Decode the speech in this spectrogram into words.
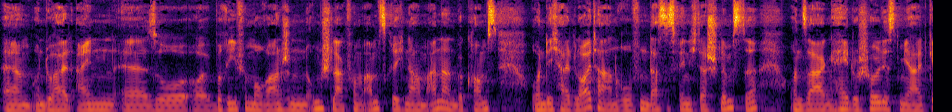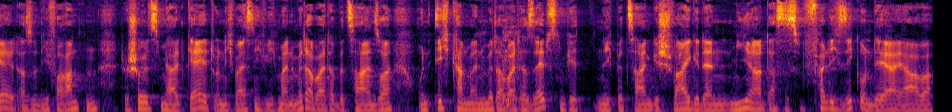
ähm, und du halt einen äh, so äh, Brief im orangenen Umschlag vom Amtsgericht nach dem anderen bekommst und dich halt Leute anrufen, das ist, finde ich, das Schlimmste und sagen, hey, du schuldest mir halt Geld, also Lieferanten, du schuldest mir halt Geld und ich weiß nicht, wie ich meine Mitarbeiter bezahlen soll und ich kann meine Mitarbeiter selbst nicht bezahlen, geschweige geschweige denn mir, das ist völlig sekundär, ja, aber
